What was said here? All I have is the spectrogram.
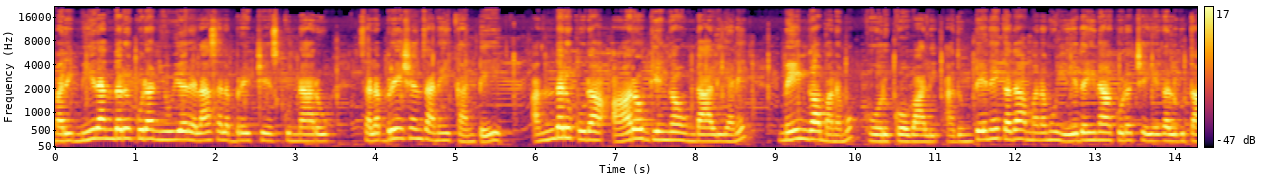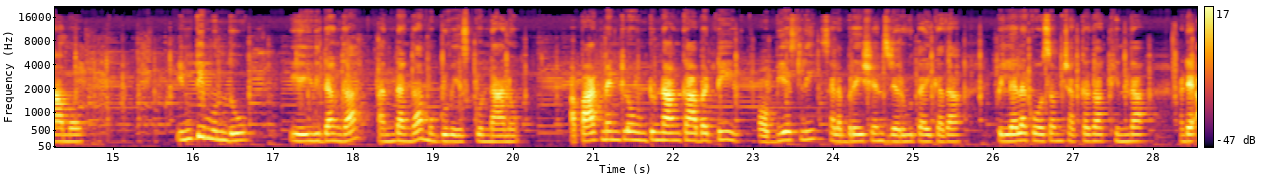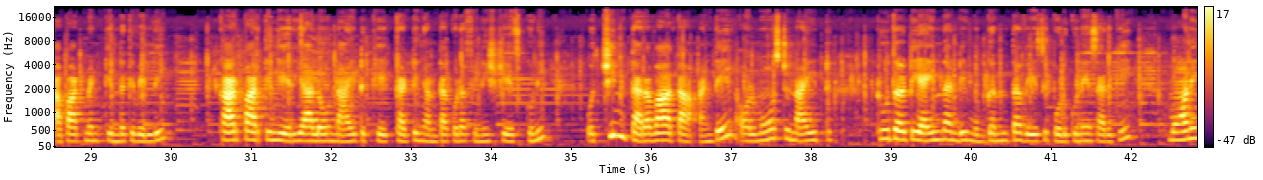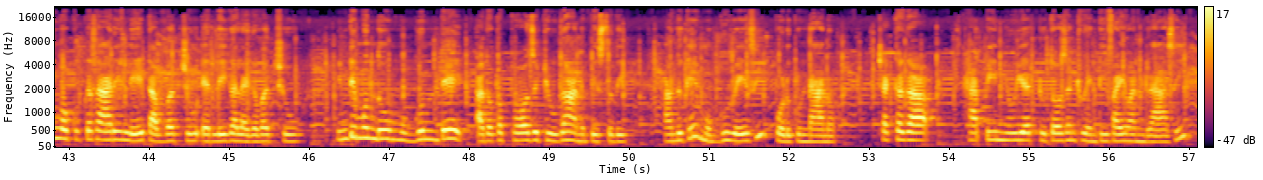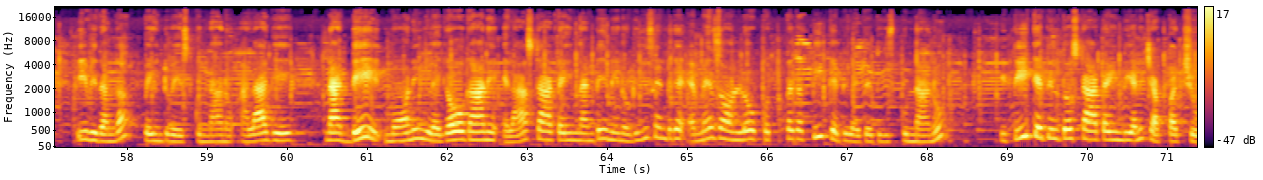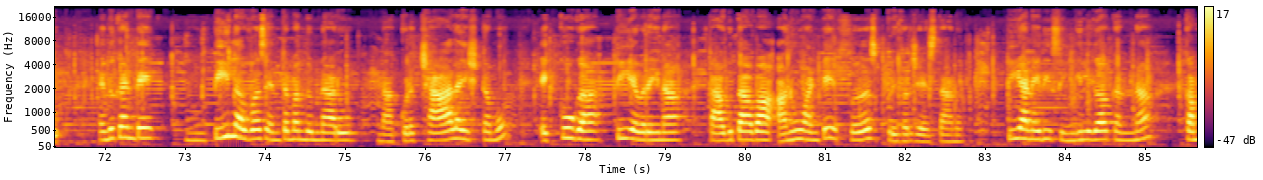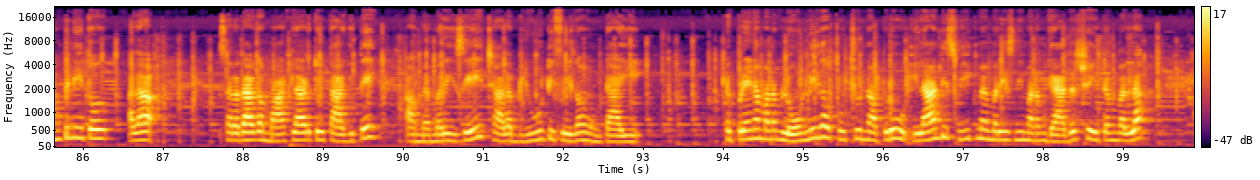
మరి మీరందరూ కూడా న్యూ ఇయర్ ఎలా సెలబ్రేట్ చేసుకున్నారు? సెలబ్రేషన్స్ అనే కంటే అందరూ కూడా ఆరోగ్యంగా ఉండాలి అని మెయిన్గా మనము కోరుకోవాలి. అది ఉంటేనే కదా మనము ఏదైనా కూడా చేయగలుగుతాము. ఇంటి ముందు ఈ విధంగా అందంగా ముగ్గు వేసుకున్నాను. అపార్ట్మెంట్లో ఉంటున్నాం కాబట్టి ఆబ్వియస్లీ సెలబ్రేషన్స్ జరుగుతాయి కదా. పిల్లల కోసం చక్కగా కింద అంటే అపార్ట్మెంట్ కిందకి వెళ్ళి కార్ పార్కింగ్ ఏరియాలో నైట్ కేక్ కటింగ్ అంతా కూడా ఫినిష్ చేసుకుని వచ్చిన తర్వాత అంటే ఆల్మోస్ట్ నైట్ టూ థర్టీ అయిందండి ముగ్గంతా వేసి పడుకునేసరికి. మార్నింగ్ ఒక్కొక్కసారి లేట్ అవ్వచ్చు ఎర్లీగా లెగవచ్చు. ఇంటి ముందు ముగ్గుంటే అదొక పాజిటివ్గా అనిపిస్తుంది. అందుకే ముగ్గు వేసి పడుకున్నాను. చక్కగా happy new year two thousand twenty five అని రాసి ఈ విధంగా పెయింట్ వేసుకున్నాను. అలాగే నా డే మార్నింగ్ లెగవగానే ఎలా స్టార్ట్ అయిందంటే నేను రీసెంట్గా అమెజాన్లో కొత్తగా టీ కెటిల్ అయితే తీసుకున్నాను. ఈ టీ కెటిల్తో స్టార్ట్ అయింది అని చెప్పచ్చు. ఎందుకంటే టీ లవర్స్ ఎంతమంది ఉన్నారు? నాకు కూడా చాలా ఇష్టము. ఎక్కువగా టీ ఎవరైనా తాగుతావా అను అంటే ఫస్ట్ ప్రిఫర్ చేస్తాను. టీ అనేది సింగిల్గా కన్నా కంపెనీతో అలా సరదాగా మాట్లాడుతూ తాగితే ఆ మెమరీసే చాలా బ్యూటిఫుల్గా ఉంటాయి. ఎప్పుడైనా మనం లోన్లీగా కూర్చున్నప్పుడు ఇలాంటి స్వీట్ మెమరీస్ని మనం గ్యాదర్ చేయటం వల్ల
